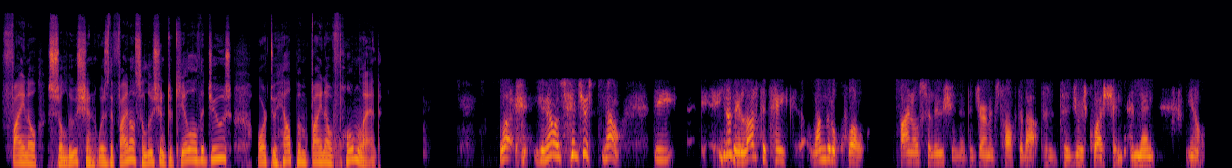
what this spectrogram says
final solution, was the final solution to kill all the Jews or to help them find a homeland? Well, you know, it's interesting. No, the you know they love to take one little quote, final solution that the Germans talked about to, to the Jewish question, and then you know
